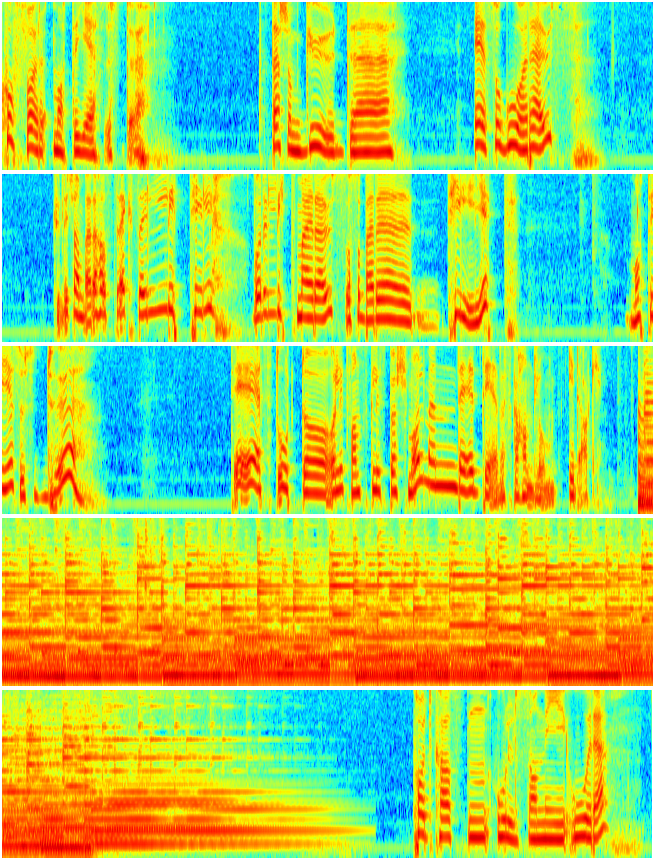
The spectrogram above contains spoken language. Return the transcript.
Hvorfor måtte Jesus dø? Dersom Gud eh, er så god og raus, kunne ikke han bare ha strekt seg litt til? Vært litt mer raus, og så bare tilgitt? Måtte Jesus dø? Det er et stort og, litt vanskelig spørsmål, men det er det det skal handle om i dag. Podkasten Olsson i ordet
